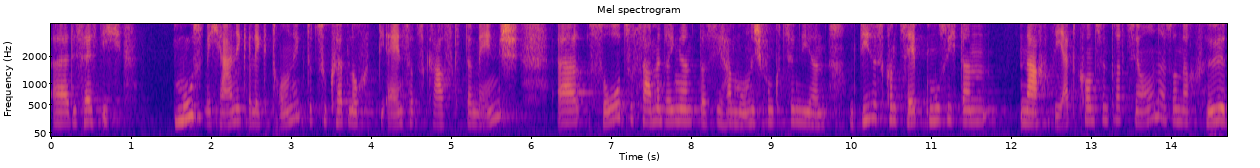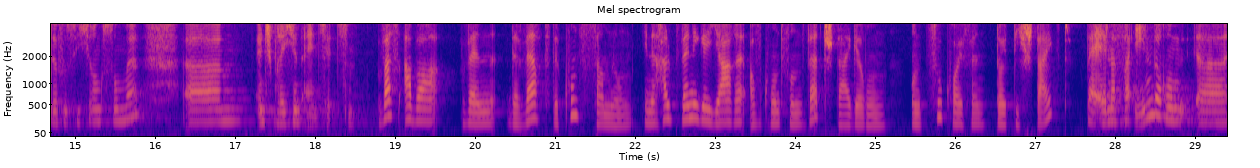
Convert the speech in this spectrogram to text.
Äh, das heißt, ich muss Mechanik, Elektronik, dazu gehört noch die Einsatzkraft der Mensch, äh, so zusammenbringen, dass sie harmonisch funktionieren. Und dieses Konzept muss ich dann nach Wertkonzentration, also nach Höhe der Versicherungssumme, ähm, entsprechend einsetzen. Was aber, wenn der Wert der Kunstsammlung innerhalb weniger Jahre aufgrund von Wertsteigerung und Zukäufen deutlich steigt? Bei einer Veränderung äh,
